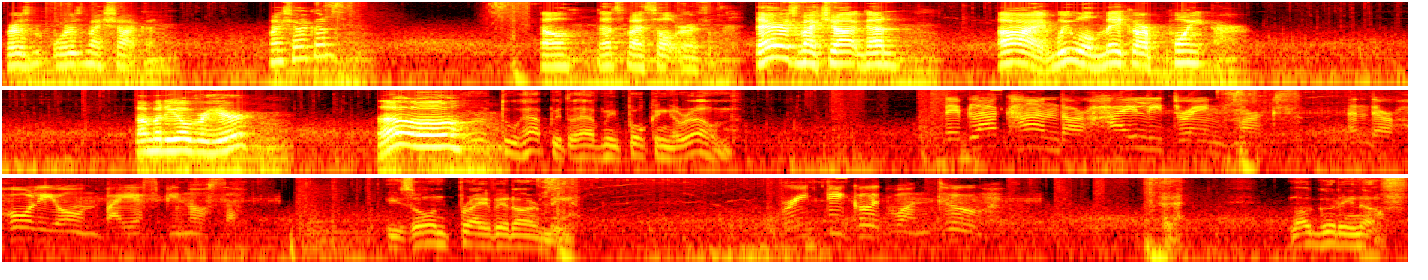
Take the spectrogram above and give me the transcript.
where's where's my shotgun? My shotgun? No, that's my assault rifle. There's my shotgun. All right, we will make our point. Somebody over here? Hello? We're too happy to have me poking around. The Black Hand are highly trained mercs, and they're wholly owned by Espinosa. His own private army. Pretty good one, too. Not good enough.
